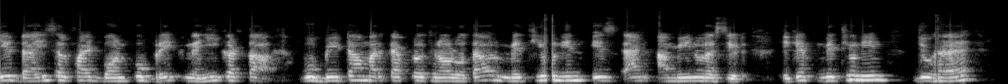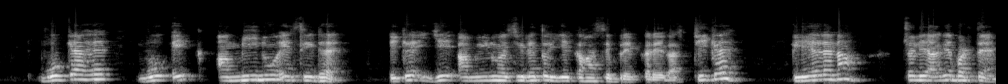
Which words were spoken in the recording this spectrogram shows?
ये डाइसल्फाइड बॉन्ड को ब्रेक नहीं करता। वो बीटा मरकैप्टोथेनॉल होता है और methionine is an amino acid ठीक है? मेथियोनिन जो है, वो क्या है? वो एक अमीनो एसिड है। ठीक है? ये अमीनो एसिड है तो ये कहाँ से ब्रेक करेगा? ठीक है? क्लियर है ना? चलिए, आगे बढ़ते हैं।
